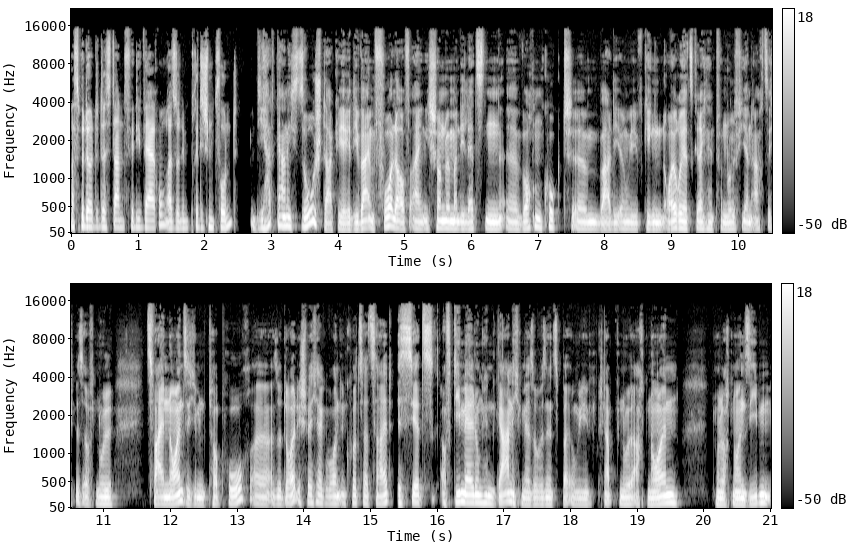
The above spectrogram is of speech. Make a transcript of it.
Was bedeutet das dann für die Währung, also den britischen Pfund? Die hat gar nicht so stark reagiert. Die war im Vorlauf eigentlich schon, wenn man die letzten äh, Wochen guckt, ähm, war die irgendwie gegen den Euro jetzt gerechnet von 0,84 bis auf 0. 92 im Top hoch, äh, also deutlich schwächer geworden in kurzer Zeit. Ist jetzt auf die Meldung hin gar nicht mehr so. Wir sind jetzt bei irgendwie knapp 089, 0897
